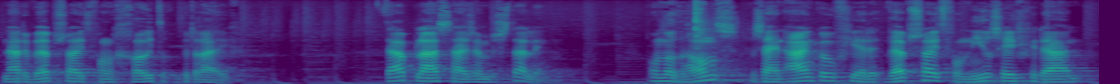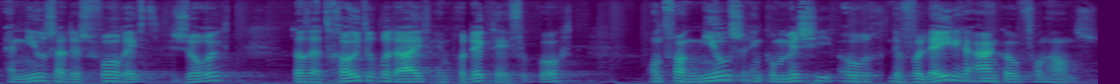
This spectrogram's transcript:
naar de website van een groter bedrijf. Daar plaatst hij zijn bestelling. Omdat Hans zijn aankoop via de website van Niels heeft gedaan en Niels er dus voor heeft gezorgd dat het grotere bedrijf een product heeft verkocht, ontvangt Niels een commissie over de volledige aankoop van Hans.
